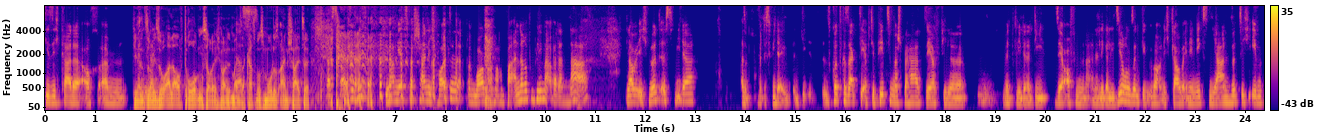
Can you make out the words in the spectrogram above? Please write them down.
die sich gerade auch. Ähm, die sind sowieso alle auf Drogen. Sorry, ich mal meinen Sarkasmus-Modus einschalte. Das weiß ich nicht. Die haben jetzt wahrscheinlich heute und morgen auch noch ein paar andere Probleme, aber danach, glaube ich, wird es wieder also wird es wieder, die, kurz gesagt, die FDP zum Beispiel hat sehr viele Mitglieder, die sehr offen einer Legalisierung sind gegenüber. Und ich glaube, in den nächsten Jahren wird sich eben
